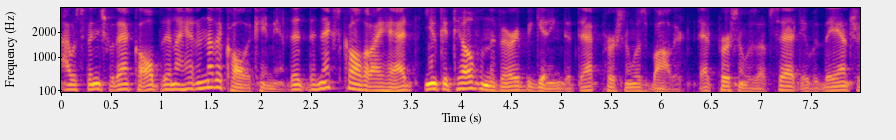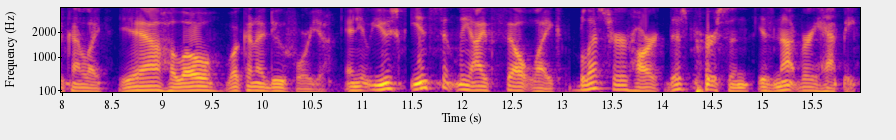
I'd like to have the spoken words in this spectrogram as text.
I was finished with that call, but then I had another call that came in. The, the next call that I had, you could tell from the very beginning that that person was bothered. That person was upset. It was, they answered kind of like, "Yeah, hello, what can I do for you?" And it, you, instantly, I felt like, bless her heart, this person is not very happy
